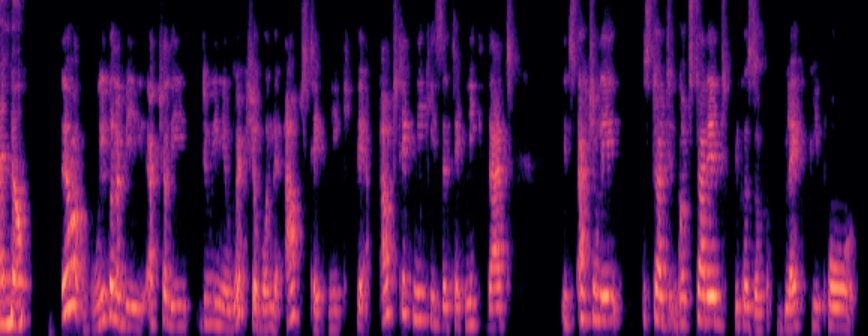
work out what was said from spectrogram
Uh, no. Yeah, we're going to be actually doing a workshop on the ouch technique. The ouch technique is a technique that it's actually started got started because of black people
